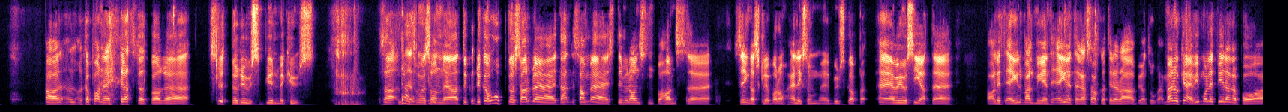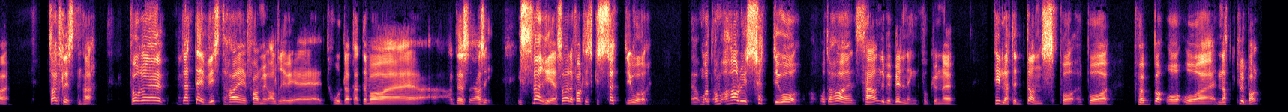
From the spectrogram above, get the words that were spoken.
Kampanjen er rett og slett bare slutt med rus, begynn med kus. Så det er som en sånn at Du, du kan oppnå selve, den samme stimulansen på hans uh, swingersklubber, da, er liksom budskapet. Jeg vil jo si at uh, har litt egen, vel mye egeninteresse akkurat i det der, Bjørn Tore. Men OK, vi må litt videre på uh, sakslisten her. For uh, dette visst har jeg faen meg aldri uh, trodd at dette var uh, at det, Altså, i Sverige så har det faktisk 70 år måtte, Har du i 70 år måtte ha en særlig bevilgning for å kunne tillate dans på, på puber og, og nattklubber.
